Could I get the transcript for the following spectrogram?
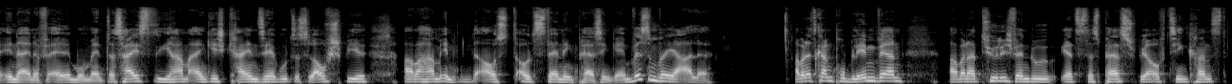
äh, in der NFL im Moment. Das heißt, sie haben eigentlich kein sehr gutes Laufspiel, aber haben eben ein outstanding Passing Game. Wissen wir ja alle. Aber das kann ein Problem werden, aber natürlich, wenn du jetzt das Passspiel aufziehen kannst,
